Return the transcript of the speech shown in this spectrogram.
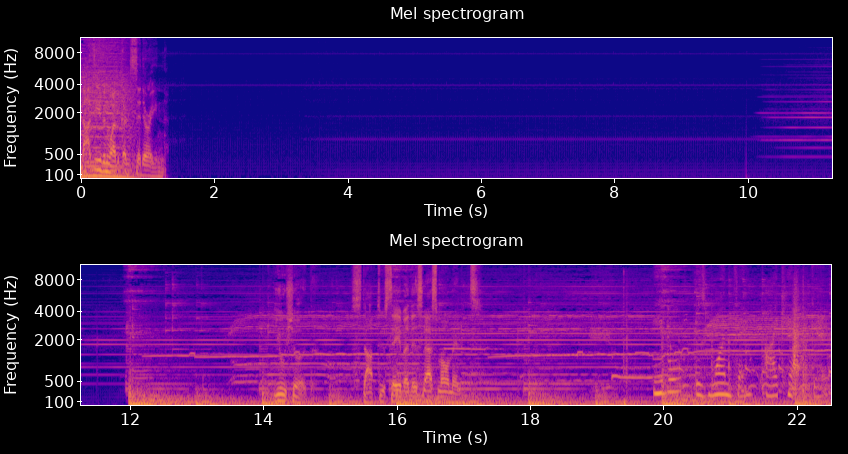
Not even worth considering. You should stop to savor this last moment. Evil is one thing I can't forgive.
